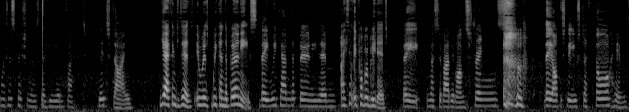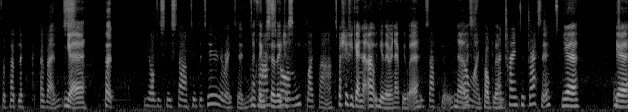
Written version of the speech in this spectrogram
my suspicions that he in fact did die. Yeah, I think he did. It was Weekend at Bernie's. They weekend at Bernie'd him. I think they probably did. They must have had him on strings. they obviously used to thaw him for public events. yeah. But he obviously started deteriorating. You I think so, they just- meat like that. Especially if you're getting it out here, there, and everywhere. Exactly. No, oh this my is the problem. And trying to dress it. Yeah, It's, yeah,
